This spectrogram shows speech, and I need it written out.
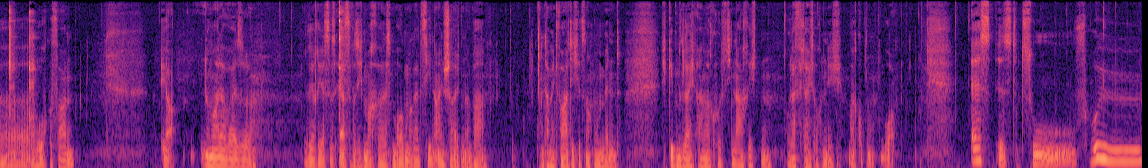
äh, hochgefahren. Ja, normalerweise wäre jetzt das Erste, was ich mache, das Morgenmagazin einschalten, aber damit warte ich jetzt noch einen Moment. Ich gebe mir gleich einmal kurz die Nachrichten oder vielleicht auch nicht. Mal gucken. Boah. Es ist zu früh.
